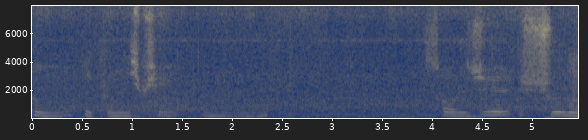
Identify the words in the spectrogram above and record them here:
Tamam, ekranda hiçbir şey yok. Sadece şurada.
